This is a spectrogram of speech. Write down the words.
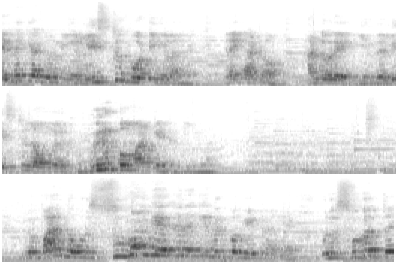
என்னைக்காட்டும் நீங்க லிஸ்ட் போட்டீங்களாங்க? என்னைக்காட்டும் ஆண்டவரே இந்த லிஸ்ட்ல உங்களுக்கு விருப்பமான்னு கேட்டிருக்கீங்களா? இவ பாருங்க ஒரு சுகம் கேட்கறதுக்கே விருப்பம் கேட்கறாங்க. ஒரு சுகத்தை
